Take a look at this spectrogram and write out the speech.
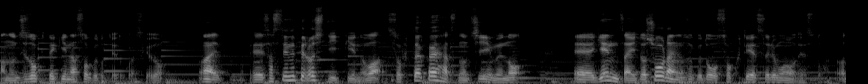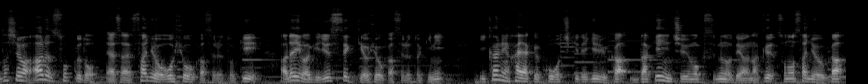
あ、あの持続的な速度というところですけど、はい、えー、サステインデルベロシティっていうのは、ソフトウェア開発のチームの、えー、現在と将来の速度を測定するものですと。私はある速度、や作業を評価するとき、あるいは技術設計を評価するときに、いかに早く構築できるかだけに注目するのではなく、その作業が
